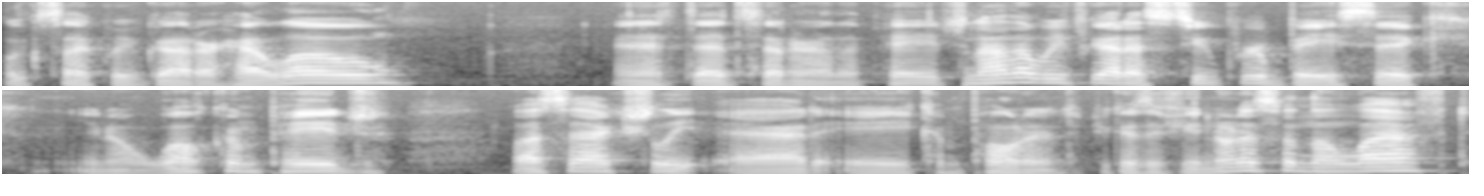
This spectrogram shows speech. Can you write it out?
Looks like we've got our hello and it's dead center on the page. Now that we've got a super basic, you know, welcome page, let's actually add a component because if you notice on the left,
